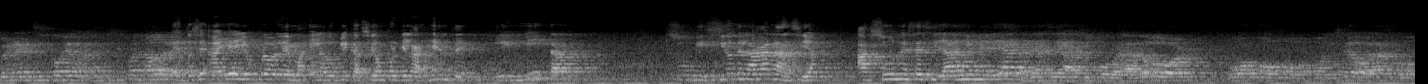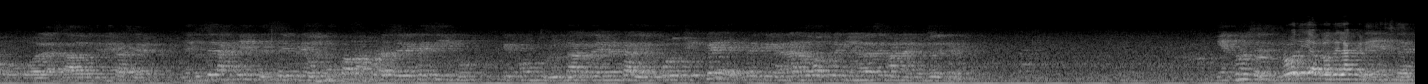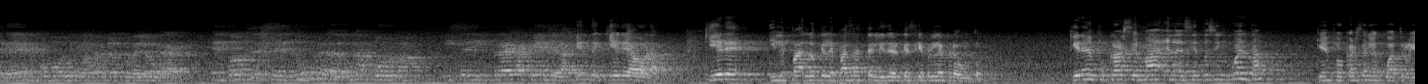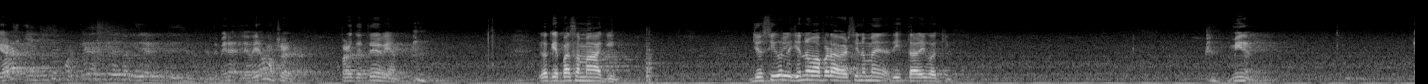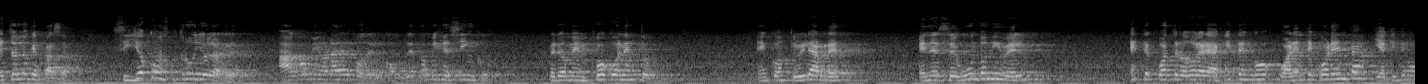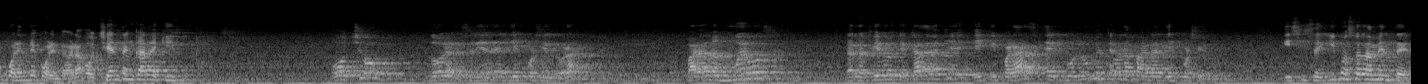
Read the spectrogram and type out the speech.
Pero en el G5 voy a ganar 150 dólares. Entonces ahí hay un problema en la duplicación porque la gente limita su visión de la ganancia a sus necesidades inmediatas, ya sea su cobrador o, o, o, o el asado que tiene que hacer. Entonces la gente se preocupa más por hacer G5 que construir una red de mercadeo porque cree que ganar 2 o 3 millones a la semana es mucho dinero. Y entonces, Roddy habló de la creencia, de creer, un poco de cosas que lo puede lograr. Entonces, se nutre de alguna forma y se distrae la gente. La gente quiere ahora, quiere, y le, lo que le pasa a este líder que siempre le pregunto, quiere enfocarse más en el 150 que enfocarse en el 4. Y ahora, ¿y entonces por qué decide este líder? Dice gente, mira, le voy a mostrar para que ustedes vean lo que pasa más aquí. Yo sigo leyendo más para ver si no me distraigo aquí. Miren, esto es lo que pasa. Si yo construyo la red, hago mi hora de poder, completo mi G5, pero me enfoco en esto, en construir la red, en el segundo nivel, este 4 dólares, aquí tengo 40 y 40 y aquí tengo 40 y 40, ¿verdad? 80 en cada equipo. 8 dólares serían el 10%, ¿verdad? Para los nuevos, me refiero a que cada vez que equiparas el volumen te van a pagar el 10%. Y si seguimos solamente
